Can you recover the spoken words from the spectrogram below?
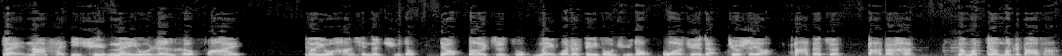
在南海地区没有任何妨碍自由航行的举动。要遏制住美国的这种举动，我觉得就是要打得准、打得狠。那么怎么个打法？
